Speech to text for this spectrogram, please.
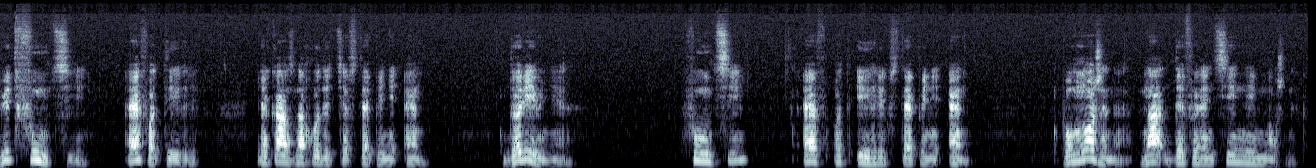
від функції f от y, яка знаходиться в степені n, дорівнює функції f от y в степені n, помножене на диференційний множник.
